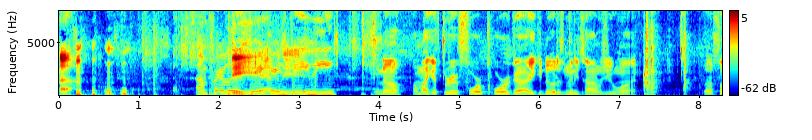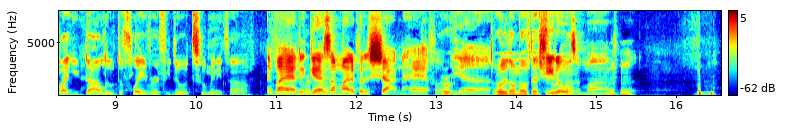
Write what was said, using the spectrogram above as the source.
it. Unprivileged Yeah, drinkers, yeah. baby. You know, I'm like a three or four pour guy. You can do it as many times as you want. But I feel like you dilute the flavor if you do it too many times. if I had to Or guess, go. I might have put a shot and a half Or- of the uh, I really don't know if that's true. or Cheetos not. in mine.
